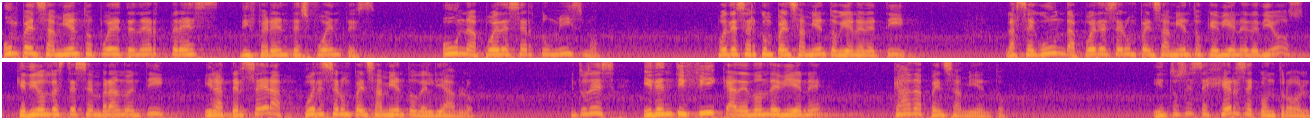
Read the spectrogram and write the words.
Un pensamiento puede tener tres diferentes fuentes. Una puede ser tú mismo Puede ser que un pensamiento viene de ti. La segunda puede ser un pensamiento que viene de Dios, que Dios lo esté sembrando en ti. Y la tercera puede ser un pensamiento del diablo. Entonces, identifica de dónde viene cada pensamiento. Y entonces ejerce control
